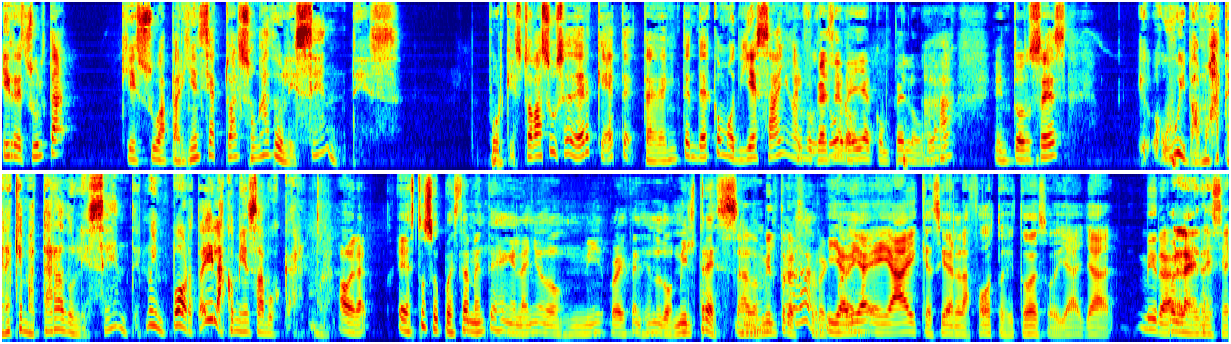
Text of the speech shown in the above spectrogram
y resulta que su apariencia actual son adolescentes. Porque esto va a suceder que te, te da a entender como 10 años al Porque futuro. se veía con pelo blanco. Entonces, uy, vamos a tener que matar adolescentes. No importa. Y las comienza a buscar. Ahora, esto supuestamente es en el año 2000, por ahí están diciendo 2003. Ah, 2003, Ah, correcto. Y había AI que hacían las fotos y todo eso. Ya, ya. Mira, Pues la NSA,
